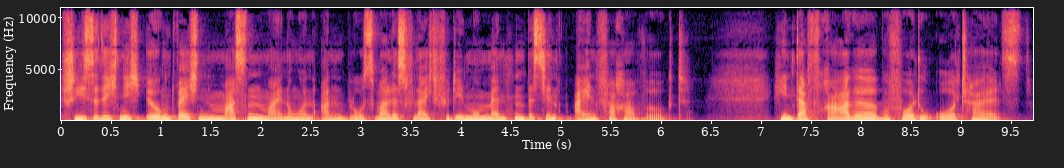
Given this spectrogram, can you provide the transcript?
Schließe dich nicht irgendwelchen Massenmeinungen an, bloß weil es vielleicht für den Moment ein bisschen einfacher wirkt. Hinterfrage, bevor du urteilst.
